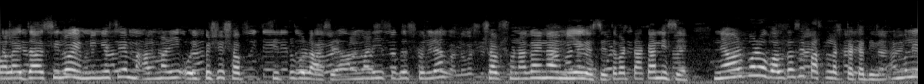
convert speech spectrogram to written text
গলায় যা ছিল এমনি নিয়েছে আলমারি ওই পাশে সব চিত্রগুলো আছে। আলমারি সুযোগ করলাম সব সোনা গয়না নিয়ে গেছে তারপর টাকা নিছে। নেওয়ার পরও বলতেছে পাঁচ লাখ টাকা দিবে। আমি বলি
